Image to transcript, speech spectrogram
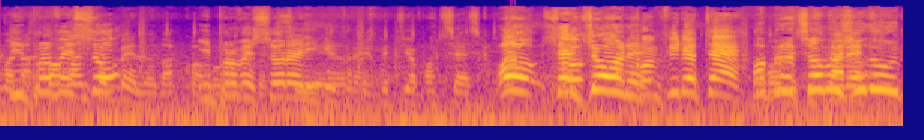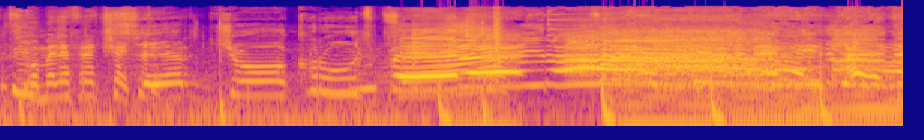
Ma Il qua, Il professore è lì che trema. pazzesca. Oh, Sergione! Confido in te! Abbracciamoci tutti. Come le freccette. Sergio Cruz Pereira! 29!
